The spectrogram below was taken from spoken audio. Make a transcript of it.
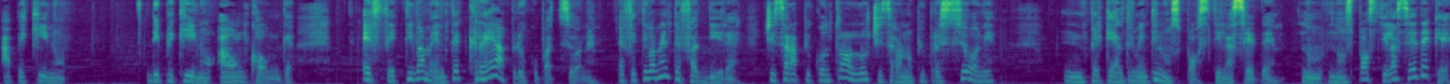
a Pechino di Pechino a Hong Kong effettivamente crea preoccupazione, effettivamente fa dire ci sarà più controllo, ci saranno più pressioni, mm, perché altrimenti non sposti la sede, non, non, sposti la sede che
